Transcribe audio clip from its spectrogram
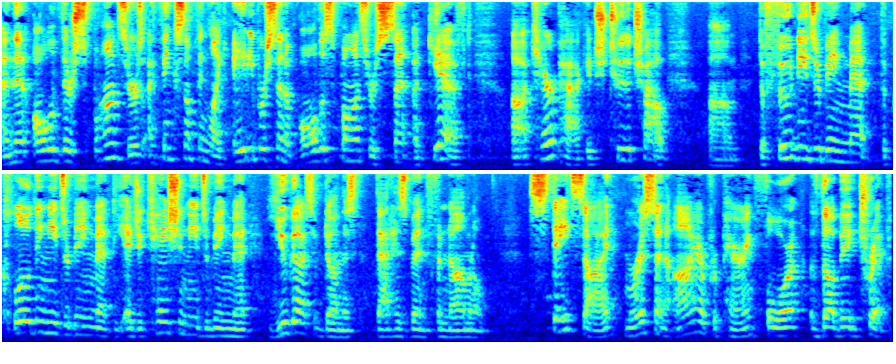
And then all of their sponsors, I think something like 80% of all the sponsors sent a gift, uh, a care package to the child. Um, the food needs are being met, the clothing needs are being met, the education needs are being met. You guys have done this. That has been phenomenal. Stateside, Marissa and I are preparing for the big trip.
